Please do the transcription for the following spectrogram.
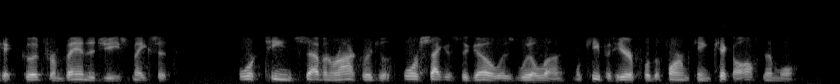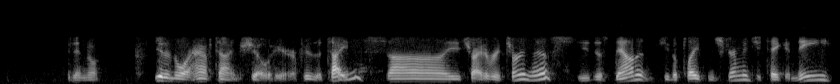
Kick good from Vandages makes it 14-7 Rockridge with four seconds to go. As we'll uh, we'll keep it here for the Farm King kickoff, then we'll get into get into our halftime show here. If you're the Titans, uh, you try to return this, you just down it, see the play from scrimmage, you take a knee.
